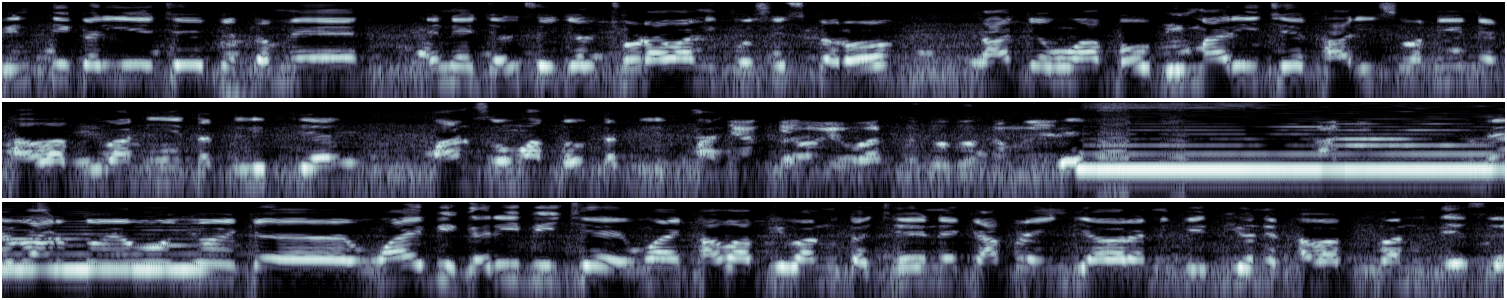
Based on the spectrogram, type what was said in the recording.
વિનંતી કરીએ છીએ કે તમે એને જલ્દ સે જલ્દ છોડાવવાની કોશિશ કરો કારણ કે હું બહુ બીમારી છે ખારીશોની ને ખાવા પીવાની તકલીફ છે. માણસોમાં બહુ તકલીફમાં વ્યવહાર થતો હતો તમે વ્યવહાર તો એવો જોઈએ કે કાંઈ બી ગરીબી છે વાય ખાવા પીવાનું તો છે ને કે આપણે ઇન્ડિયાવાળાની કેદીઓને ખાવા પીવાનું દેશે.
